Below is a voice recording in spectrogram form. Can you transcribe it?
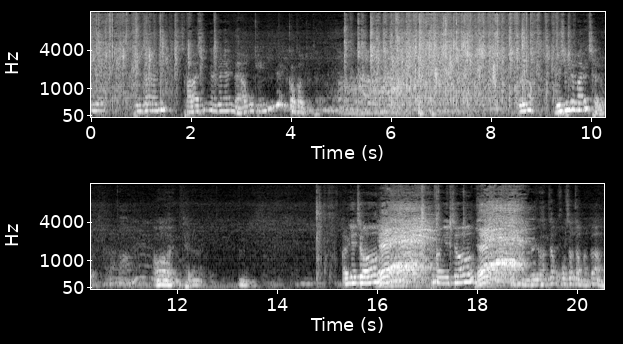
근데 그 사람이 40년 전에 나하고 굉장히 가까웠던 사람이야. 그래서 몇십 년 만에 찾아와. 아, 대단해. 음. 알겠죠? 네. 희망이 있죠? 네. 음, 항상 호사다마가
